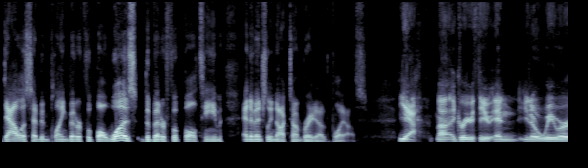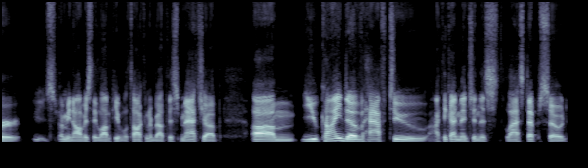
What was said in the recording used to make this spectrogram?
Dallas had been playing better football, was the better football team, and eventually knocked Tom Brady out of the playoffs. Yeah, I agree with you. And, you know, we were, I mean, obviously, a lot of people talking about this matchup um, you kind of have to. I think I mentioned this last episode.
